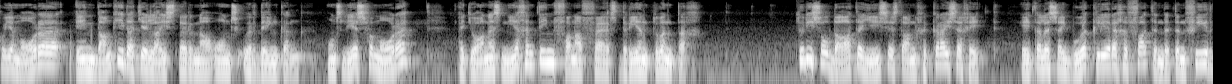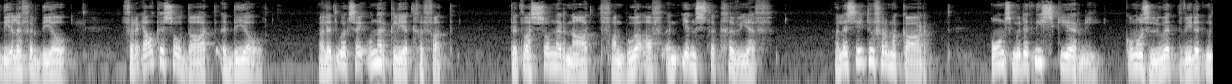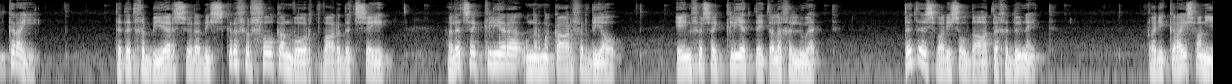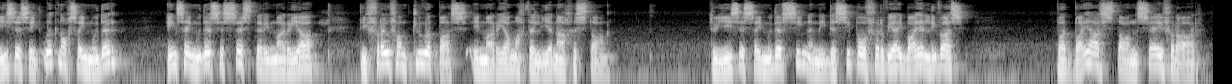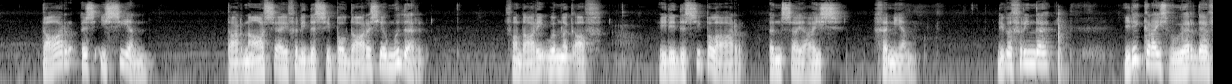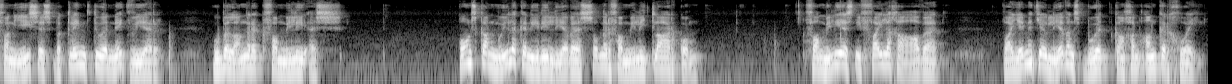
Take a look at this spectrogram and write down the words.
Goeiemôre en dankie dat jy luister na ons oordeenking. Ons lees vanmôre uit Johannes 19 vanaf vers 23. Toe die soldate Jesus dan gekruisig het, het hulle sy boklere gevat en dit in 4 dele verdeel, vir elke soldaat 'n deel. Hulle het ook sy onderkleed gevat. Dit was sonder naad van bo af in een stuk gewewe. Hulle sê toe vir mekaar: "Ons moet dit nie skeur nie." Kom ons loot wie dit moet kry. Dit het gebeur sodat die skrif vervul kan word waar dit sê: Hulle het sy klere onder mekaar verdeel en vir sy kleed het hulle geloot. Dit is wat die soldate gedoen het. By die kruis van Jesus het ook nog sy moeder en sy moeder se suster en Maria, die vrou van Klopas en Maria Magdalena gestaan. Toe Jesus sy moeder sien en die disipel vir wie hy baie lief was, wat by haar staan, sê hy vir haar: "Daar is u seun." Daarna sê hy vir die disipel: "Daar is jou moeder." Van daardie oomblik af het die disipel haar in sy huis geneem. Liewe vriende, hierdie kruiswoorde van Jesus beklemtoon net weer hoe belangrik familie is. Ons kan moeilik in hierdie lewe sonder familie klaarkom. Familie is die veilige hawe waar jy met jou lewensboot kan gaan anker gooi.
